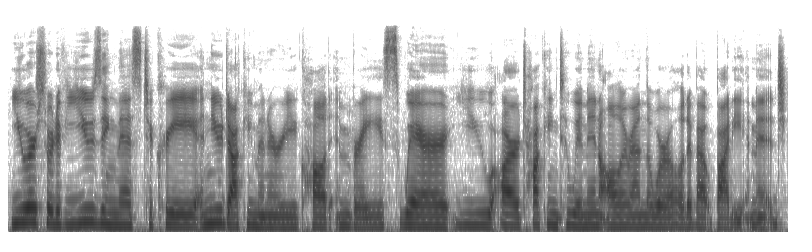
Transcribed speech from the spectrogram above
You are sort of using this to create a new documentary called Embrace, where you are talking to women all around the world about body image.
